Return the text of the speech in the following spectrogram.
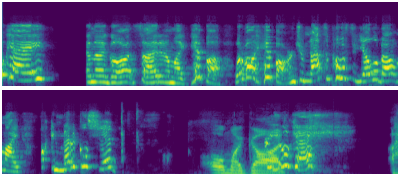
okay. And then I go outside and I'm like, HIPAA. What about HIPAA? Aren't you not supposed to yell about my fucking medical shit? oh my god. Are god. you okay?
